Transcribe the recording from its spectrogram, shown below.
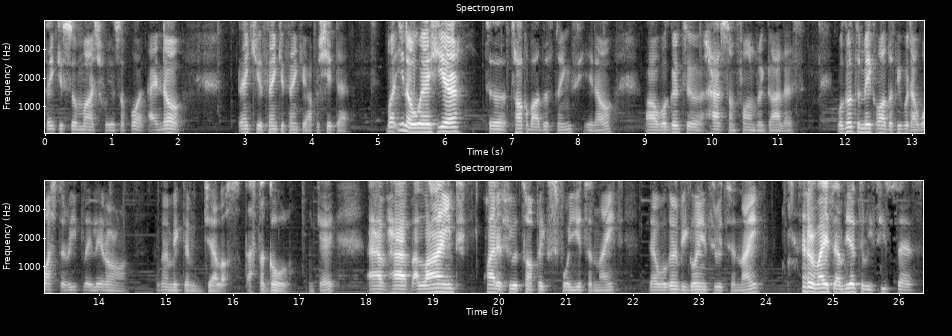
Thank you so much for your support. I know. Thank you, thank you, thank you. I appreciate that. But you know, we're here to talk about these things. You know, uh, we're going to have some fun regardless. We're going to make all the people that watch the replay later on. We're going to make them jealous. That's the goal. Okay. I have have aligned quite a few topics for you tonight that we're going to be going through tonight. Everybody I'm here to receive sense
